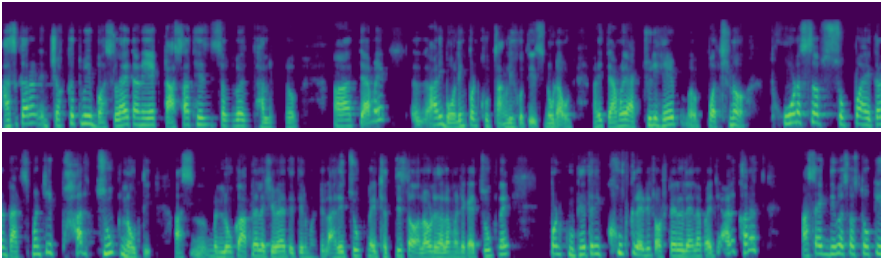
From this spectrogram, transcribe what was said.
आज कारण चक्क तुम्ही बसलायत आणि एक तासात हे सगळं झालं. त्यामुळे आणि बॉलिंग पण खूप चांगली होतीच नो डाऊट आणि त्यामुळे ऍक्च्युली हे पचणं थोडस सोपं आहे. कारण बॅट्समनची फार चूक नव्हती. असं लोक आपल्याला शिवाय देतील म्हणतील अरे चूक नाही. छत्तीस तर ऑलआउट झाला म्हणजे काय चूक नाही? पण कुठेतरी खूप क्रेडिट ऑस्ट्रेलिया द्यायला पाहिजे. आणि खरंच असा एक दिवस असतो की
